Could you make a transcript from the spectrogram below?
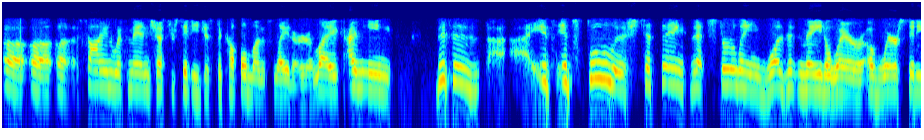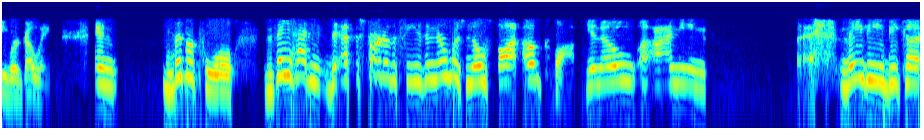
uh, uh, uh, sign with Manchester City just a couple months later. Like, I mean, this is uh, it's it's foolish to think that Sterling wasn't made aware of where City were going, and Liverpool they hadn't at the start of the season there was no thought of Klopp. You know, Uh, I mean. Maybe because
